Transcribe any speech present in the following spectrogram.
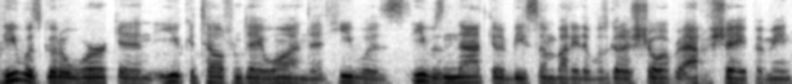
he was going to work, and you could tell from day one that he was he was not going to be somebody that was going to show up out of shape. I mean,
